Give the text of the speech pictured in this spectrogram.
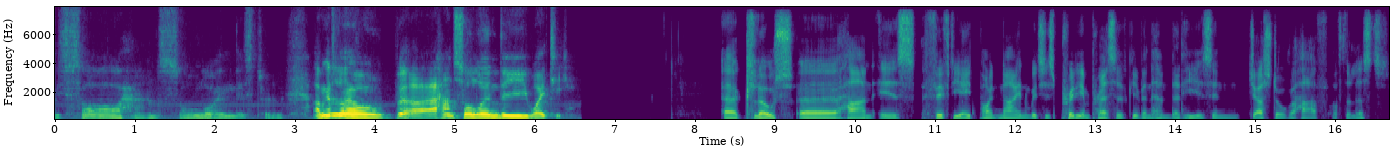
we saw Han Solo in this tournament. I'm gonna go uh, Han Solo in the YT. Uh, close. Uh, Han is 58.9, which is pretty impressive given him that he is in just over half of the lists.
